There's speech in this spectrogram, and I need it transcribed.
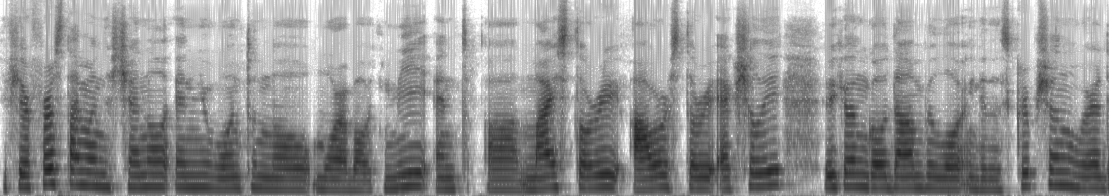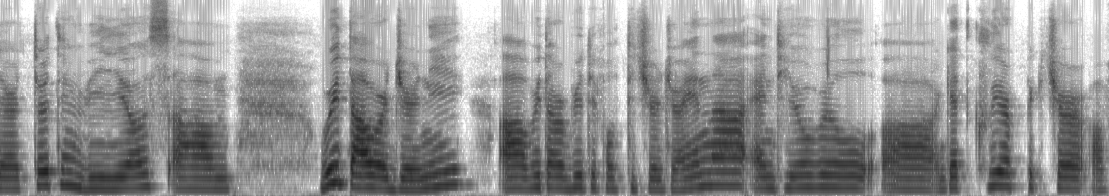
If you're first time on the channel and you want to know more about me and uh, my story, our story actually, you can go down below in the description where there are 13 videos um, with our journey uh, with our beautiful teacher Joanna and you will uh, get clear picture of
